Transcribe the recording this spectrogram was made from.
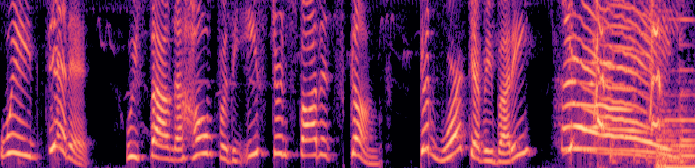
We did it! We found a home for the eastern spotted skunk. Good work, everybody! Yay!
